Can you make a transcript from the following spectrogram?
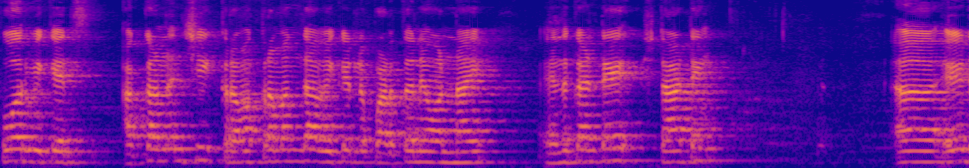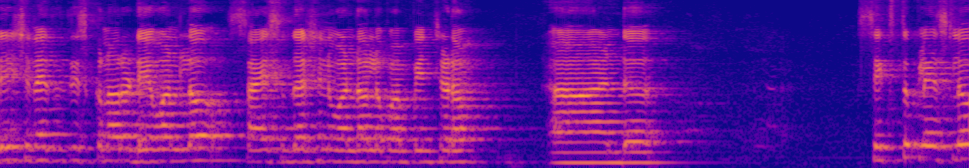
ఫోర్ వికెట్స్ అక్కడ నుంచి క్రమక్రమంగా వికెట్లు పడుతూనే ఉన్నాయి. ఎందుకంటే స్టార్టింగ్ ఏ డిసిషన్ అయితే తీసుకున్నారో డే వన్లో సాయి సుదర్శన్ వన్ డౌన్లో పంపించడం అండ్ సిక్స్త్ ప్లేస్లో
